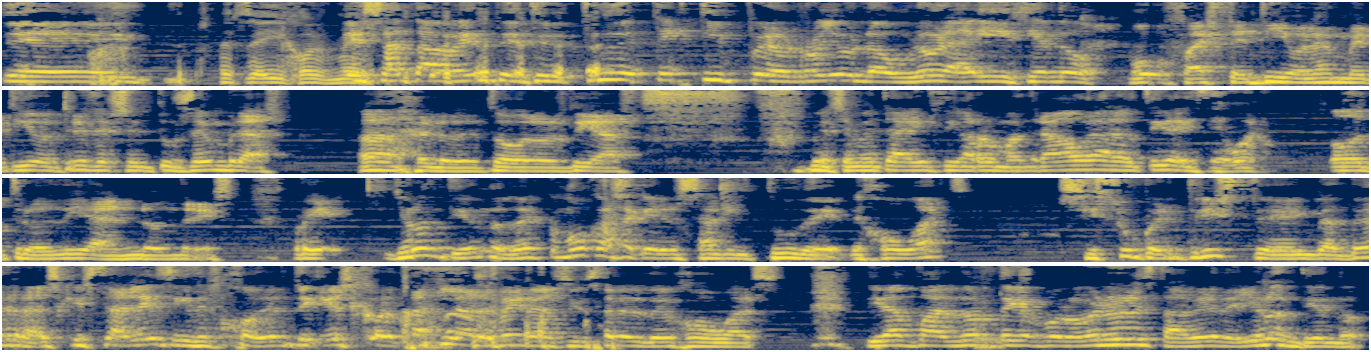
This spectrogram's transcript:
ese hijo es Exactamente, tú, detective, pero rollo una aurora ahí diciendo, uff, a este tío le han metido treces en tus hembras. Ah, lo de todos los días. Me se mete ahí el cigarro ahora lo tira y dice, bueno, otro día en Londres. Porque yo lo entiendo, ¿sabes? ¿Cómo vas a querer salir tú de, de Hogwarts? Si es súper triste Inglaterra, es que sales y dices, joder, te quieres cortar las venas si sales de Hogwarts. Tira para el norte que por lo menos está verde, yo lo entiendo.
